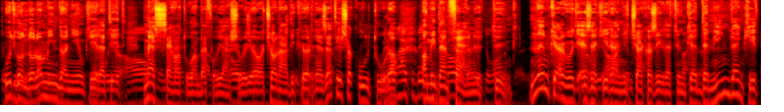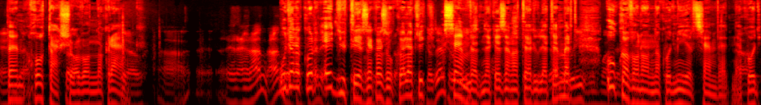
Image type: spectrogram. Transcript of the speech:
Úgy gondolom, mindannyiunk életét messzehatóan befolyásolja a családi környezet és a kultúra, amiben felnőttünk. Nem kell, hogy ezek irányítsák az életünket, de mindenképpen hatással vannak ránk. Ugyanakkor együtt érzek azokkal, akik szenvednek ezen a területen, mert oka van annak, hogy miért szenvednek, hogy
